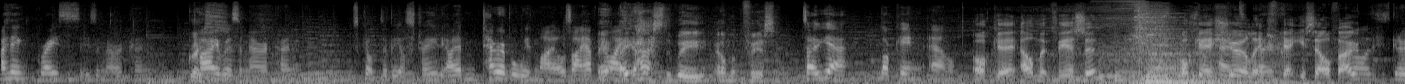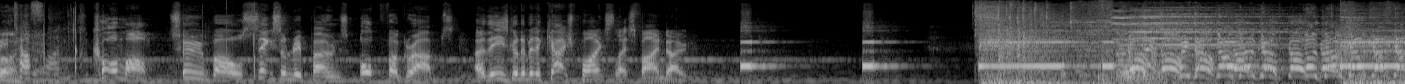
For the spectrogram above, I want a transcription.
I think Grace is American. Grace. Tyra's American. It's got to be Australia. I'm terrible with miles. I have no It, it has to be Elle Macpherson. So yeah, lock in L. Okay, Elle Macpherson. Okay, Shirlie, okay. get yourself out. Oh, this is going to be a on, tough Shirlie. one. Come on, two bowls, 600 pounds up for grabs. Are these going to be the catch points? Let's find out. Go, go, go, go, go, go, go, go, go, go, go, go.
